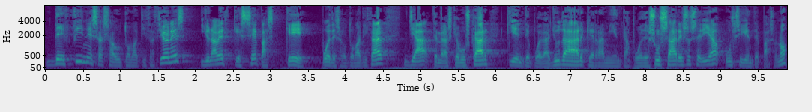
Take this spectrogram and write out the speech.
Define esas automatizaciones y una vez que sepas qué puedes automatizar, ya tendrás que buscar quién te puede ayudar, qué herramienta puedes usar. Eso sería un siguiente paso, ¿no?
